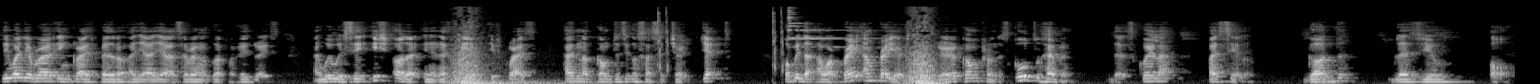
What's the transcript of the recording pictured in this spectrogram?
This was your brother in Christ, Pedro Ayala Ayala, servant of God for his grace, and we will see each other in the next year if Christ has not come to seek us as a church yet hoping that our prayer and prayers will come from the school to heaven, the escuela para cielo. God bless you all.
